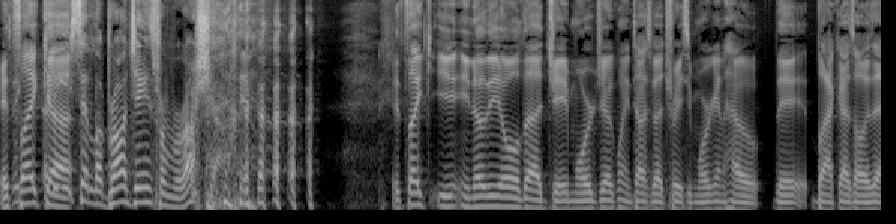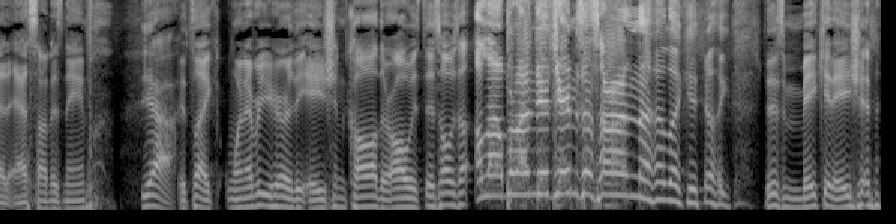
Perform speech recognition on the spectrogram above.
It's think, like uh, he said LeBron James from Russia. It's like you, you, know the old uh, Jay Mohr joke when he talks about Tracy Morgan, how the black guys always had S on his name. Yeah, it's like whenever you hear the Asian call, they're always there's always a LeBron Jameson, like you're like just make it Asian.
